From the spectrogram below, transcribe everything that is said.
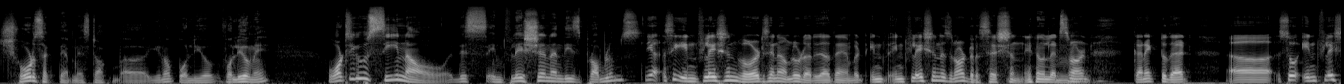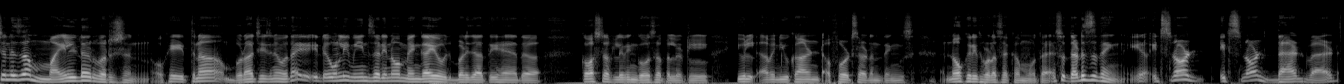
छोड़ सकते हैं अपने स्टॉक यू नो पोलियो फोलियो में what do you see now this inflation and these problems yeah see inflation words है ना हम लोग डर but in, inflation is not recession you know let's mm. not connect to that uh, so inflation is a milder version okay इतना बुरा चीज़ नहीं होता it only means that you know महँगाई बढ़ जाती है the cost of living goes up a little. You'll i mean you can't afford certain things. नौकरी थोड़ा सा कम होता है. So that is the thing. You know, it's not it's not that bad.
